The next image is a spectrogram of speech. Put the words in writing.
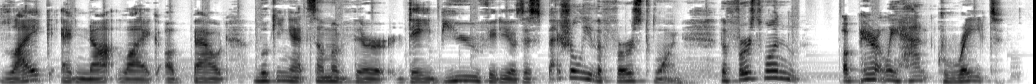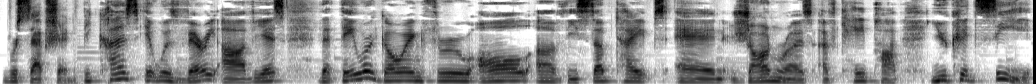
like and not like about looking at some of their debut videos, especially the first one? The first one apparently had great reception because it was very obvious that they were going through all of the subtypes and genres of K-pop. You could see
